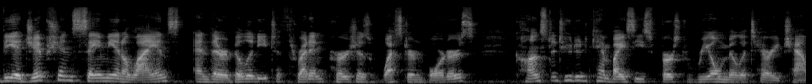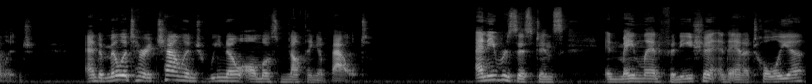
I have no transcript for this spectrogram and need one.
The Egyptian Samian alliance and their ability to threaten Persia's western borders constituted Cambyses' first real military challenge, and a military challenge we know almost nothing about. Any resistance in mainland Phoenicia and Anatolia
